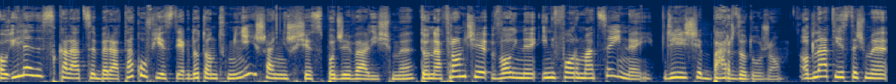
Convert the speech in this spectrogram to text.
O ile skala cyberataków jest jak dotąd mniejsza niż się spodziewaliśmy, to na froncie wojny informacyjnej dzieje się bardzo dużo. Od lat jesteśmy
